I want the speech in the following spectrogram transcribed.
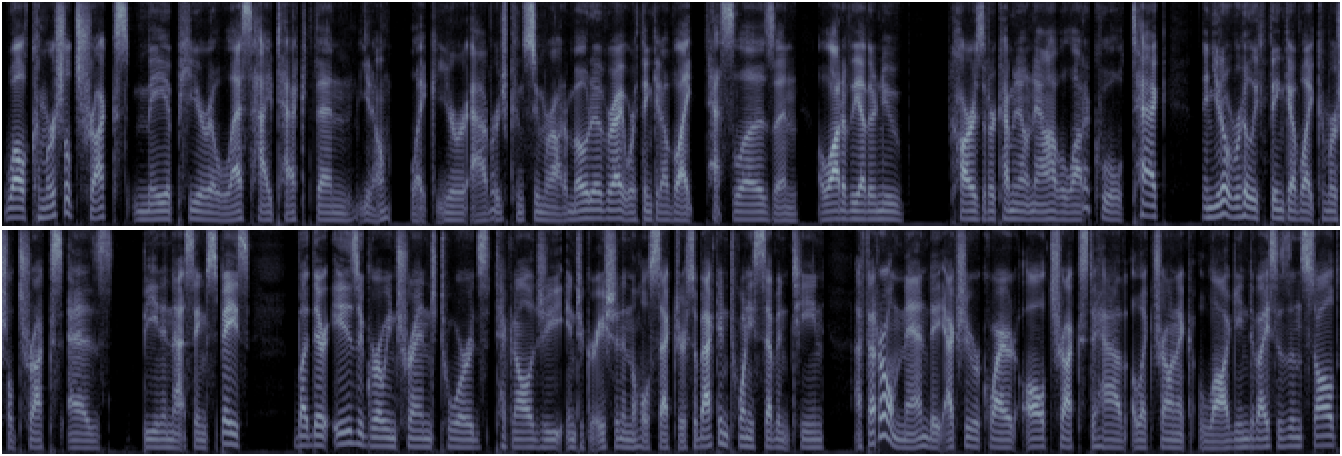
while commercial trucks may appear less high tech than, you know, like your average consumer automotive, right? We're thinking of like Teslas and a lot of the other new cars that are coming out now have a lot of cool tech. And you don't really think of like commercial trucks as being in that same space but there is a growing trend towards technology integration in the whole sector. So back in 2017, a federal mandate actually required all trucks to have electronic logging devices installed.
